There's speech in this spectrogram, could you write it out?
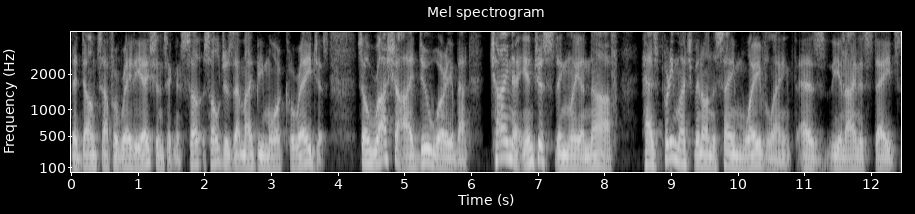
that don't suffer radiation sickness, so, soldiers that might be more courageous. So Russia, I do worry about. China, interestingly enough, has pretty much been on the same wavelength as the United States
